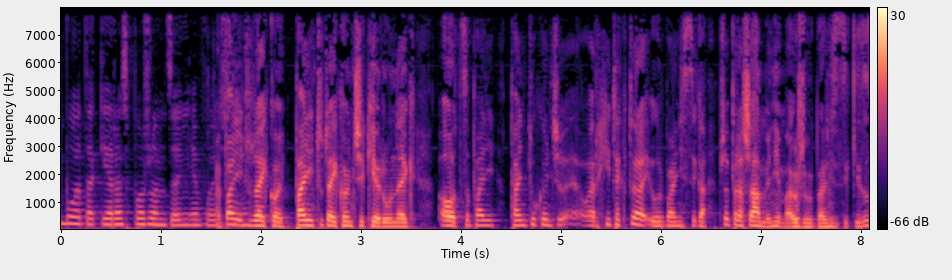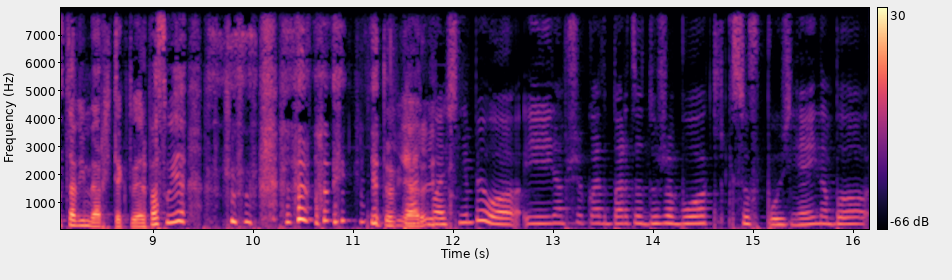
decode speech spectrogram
Było takie rozporządzenie właśnie. A pani tutaj, pani tutaj kończy kierunek. O, co pani? Pani tu kończy architektura i urbanistyka. Przepraszamy, nie ma już urbanistyki. Zostawimy architekturę. Pasuje? nie do wiary. Tak właśnie było. I na przykład bardzo dużo było kiksów później, no bo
